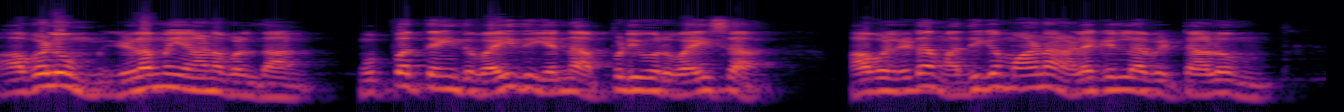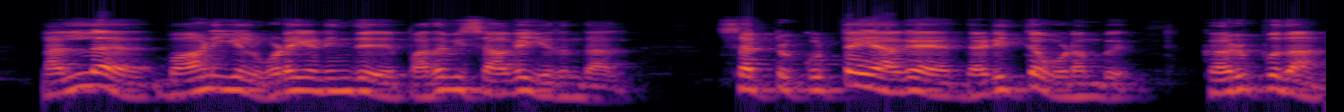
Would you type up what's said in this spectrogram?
அவளும் இளமையானவள்தான். முப்பத்தைந்து வயது என்ன அப்படி ஒரு வயசா? அவளிடம் அதிகமான அழகில்லாவிட்டாலும் நல்ல பாணியில் உடையணிந்து பதவிசாக இருந்தாள். சற்று குட்டையாக தடித்த உடம்பு. கருப்புதான்.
